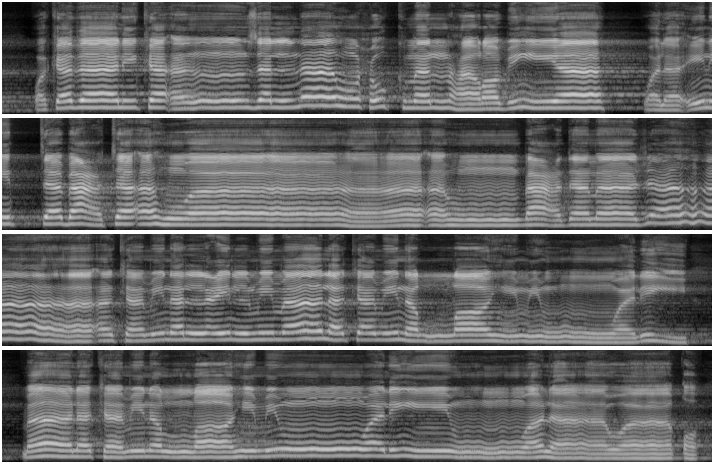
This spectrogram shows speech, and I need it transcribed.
وكذلك أنزلناه حكما عربيا ولئن اتبعت أهواءهم بعدما جاءك من العلم ما لك من الله من ولي ما لك من الله من ولي ولا واق.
